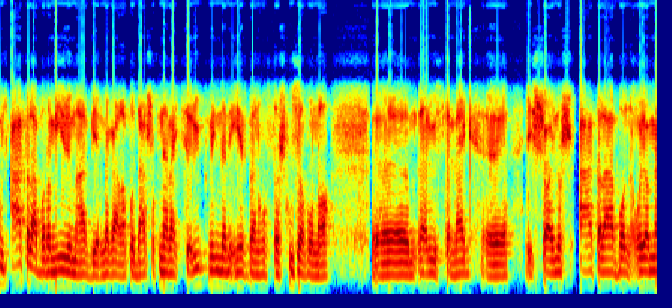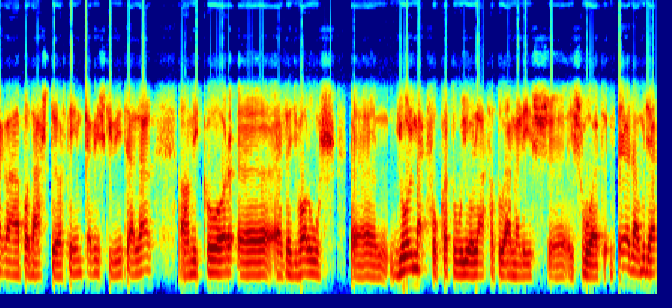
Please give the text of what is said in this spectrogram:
úgy általában a minimálbér megállapodások nem egyszerűk, minden évben hosszas húzavona előzte meg, és sajnos általában olyan megállapodás történt, kevés kivétellel, amikor ez egy valós, jól megfogható, jól látható emelés is volt. Például ugye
